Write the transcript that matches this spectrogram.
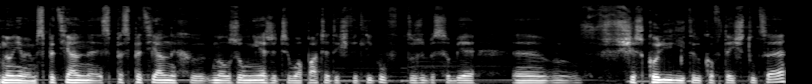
no nie wiem, specjalne, spe, specjalnych no, żołnierzy czy łapaczy tych świetlików, którzy by sobie y, się szkolili tylko w tej sztuce,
